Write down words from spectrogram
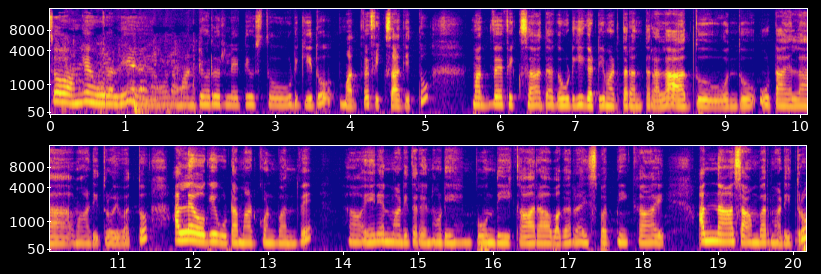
ಸೊ ಹಂಗೆ ಊರಲ್ಲಿ ನಮ್ಮ ಆಂಟಿಯವರು ರಿಲೇಟಿವ್ಸ್ದು ಹುಡುಗಿದು ಮದುವೆ ಫಿಕ್ಸ್ ಆಗಿತ್ತು. ಮದುವೆ ಫಿಕ್ಸ್ ಆದಾಗ ಹುಡುಗಿ ಗಟ್ಟಿ ಮಾಡ್ತಾರಂತಾರಲ್ಲ, ಅದು ಒಂದು ಊಟ ಎಲ್ಲ ಮಾಡಿದರು ಇವತ್ತು. ಅಲ್ಲೇ ಹೋಗಿ ಊಟ ಮಾಡ್ಕೊಂಡು ಬಂದ್ವಿ. ಏನೇನು ಮಾಡಿದ್ದಾರೆ ನೋಡಿ ಬೂಂದಿ ಖಾರ ಬಗರ್ ರೈಸ್ ಬದ್ನಿಕಾಯಿ ಅನ್ನ ಸಾಂಬಾರು ಮಾಡಿದರು.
